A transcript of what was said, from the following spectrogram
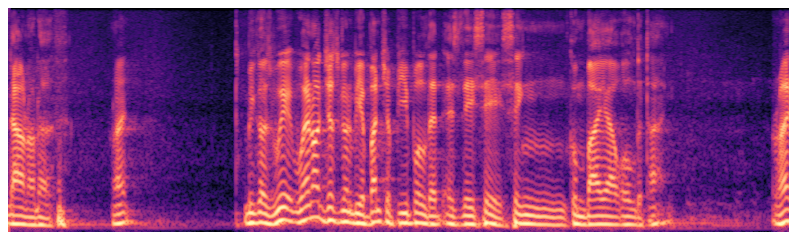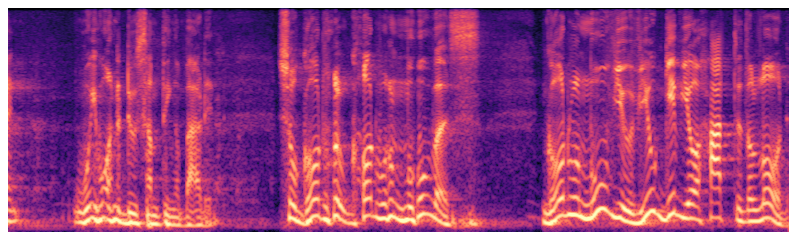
down on earth, right? Because we're, we're not just going to be a bunch of people that, as they say, sing kumbaya all the time, right? We want to do something about it. So God will, God will move us. God will move you if you give your heart to the Lord.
